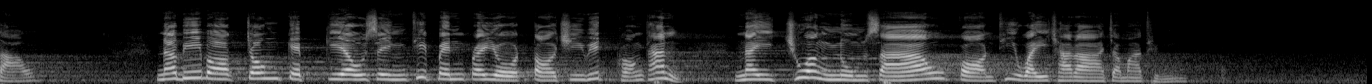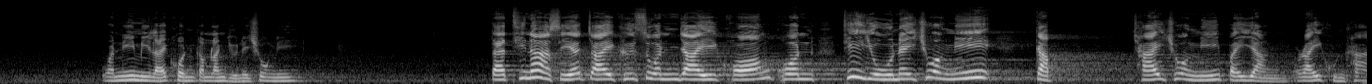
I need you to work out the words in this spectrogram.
สาว นบีบอกจงเก็บเกี่ยวสิ่งที่เป็นประโยชน์ต่อชีวิตของท่าน ในช่วงหนุ่มสาวก่อนที่วัยชาราจะมาถึง วันนี้มีหลายคนกำลังอยู่ในช่วงนี้ แต่ที่น่าเสียใจคือส่วนใหญ่ของคนที่อยู่ในช่วงนี้กับใช้ช่วงนี้ไปอย่างไร้คุณค่า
